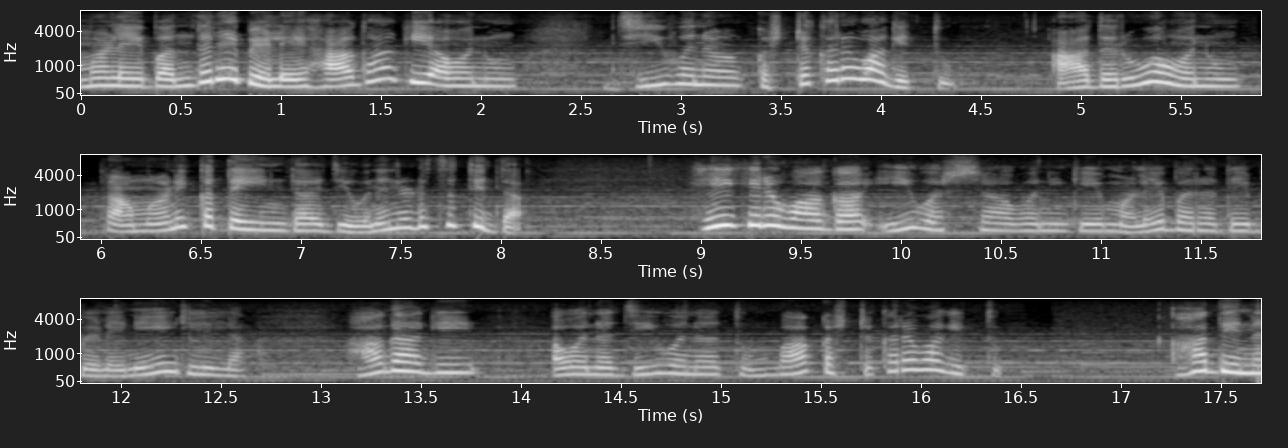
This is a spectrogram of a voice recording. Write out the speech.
ಮಳೆ ಬಂದರೆ ಬೆಳೆ, ಹಾಗಾಗಿ ಅವನು ಜೀವನ ಕಷ್ಟಕರವಾಗಿತ್ತು. ಆದರೂ ಅವನು ಪ್ರಾಮಾಣಿಕತೆಯಿಂದ ಜೀವನ ನಡೆಸುತ್ತಿದ್ದ. ಹೀಗಿರುವಾಗ ಈ ವರ್ಷ ಅವನಿಗೆ ಮಳೆ ಬರದೆ ಬೆಳೆನೇ ಇರಲಿಲ್ಲ. ಹಾಗಾಗಿ ಅವನ ಜೀವನ ತುಂಬ ಕಷ್ಟಕರವಾಗಿತ್ತು. ಆ ದಿನ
